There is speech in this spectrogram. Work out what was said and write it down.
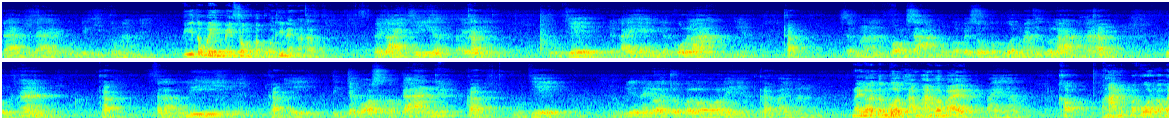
ได้ไม่ได้ผมจะคิดตรงนั้นไงพี่ตะเวนไปส่งประกวดที่ไหนมาครับ ไปหลายที่ครับไปครับ กรุงเทพหลายแห่งอย่างโคราชเนี่ยครับ สมานคลองสามผมก็ไปส่งประกวดมาที่โคราชห้าครับคนห้าครับสระบุรีเนี่ยครับ ไอ้ติดเจ้าพ่อสมการเนี่ย ครับ กรุงเทพโรงเรียนในร้อยจปรอะไรเงี้ยครับไปมา ในร้อยตำรวจสามพันก็ไป ไปครับเขาผ่านประกวดเขาไป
